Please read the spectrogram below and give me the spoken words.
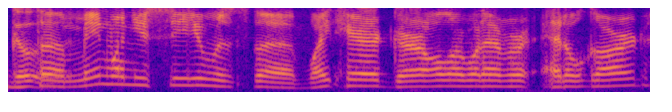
Go. The main one you see was the white-haired girl or whatever, Edelgard.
